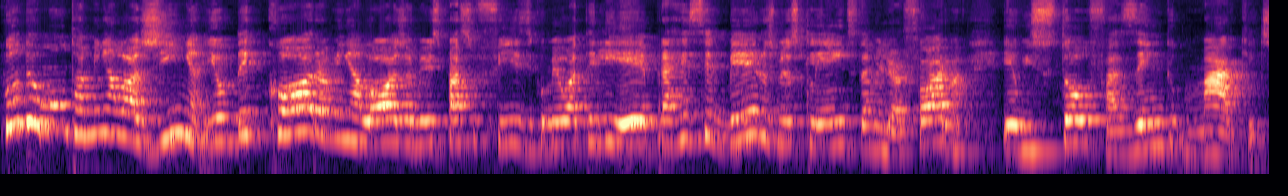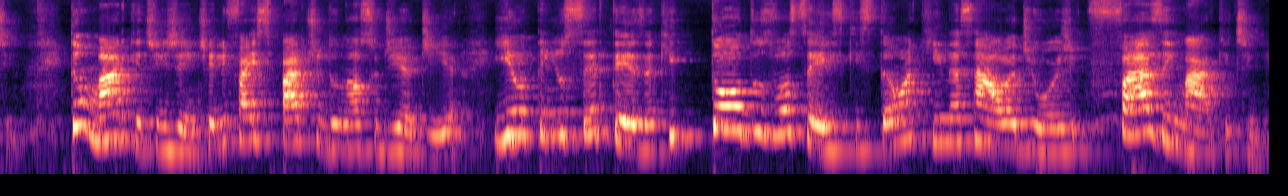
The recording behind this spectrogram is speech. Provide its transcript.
Quando eu monto a minha lojinha e eu decoro a minha loja, meu espaço físico, meu ateliê para receber os meus clientes da melhor forma, eu estou fazendo marketing. Então, marketing, gente, ele faz parte do nosso dia a dia e eu tenho certeza que todos vocês que estão aqui nessa aula de hoje fazem marketing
